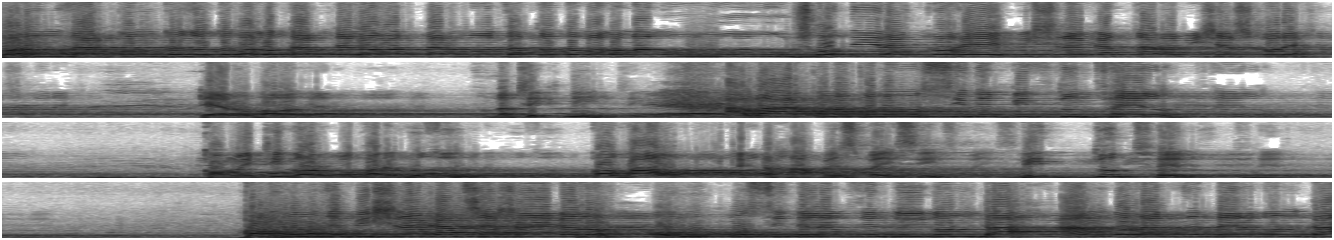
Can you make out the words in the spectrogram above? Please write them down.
বরং যার কণ্ঠ যত ভালো, তার তেলাওয়াত, তার মজা তত ভালো। মানুষ অধীর আগ্রহে বিশ্রাকার তারা বিশ্বাস করে। টেরো পাওয়া যায় ঠিক নেই আবার কোন কোন মসজিদে বিদ্যুৎ ফেল। কমিটি গর্ব করে, হুজুর একটা হাফেজ পাইছি, বিদ্যুৎ ফেল। কখন যে বিশ শেষ হয়ে গেল, অমুক মসজিদে লাগছে দুই ঘণ্টা, আমগো লাগছে দেড় ঘণ্টা।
